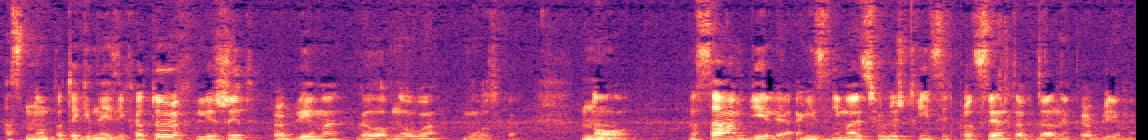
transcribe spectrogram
основном патогенезе которых лежит проблема головного мозга. Но на самом деле они занимают всего лишь 30% данной проблемы.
